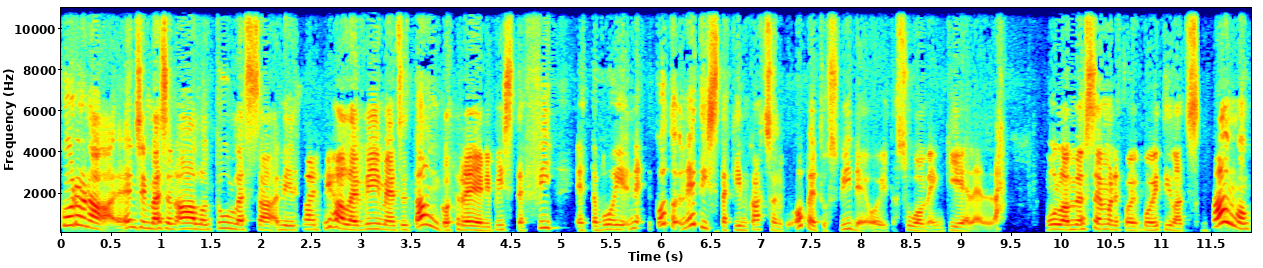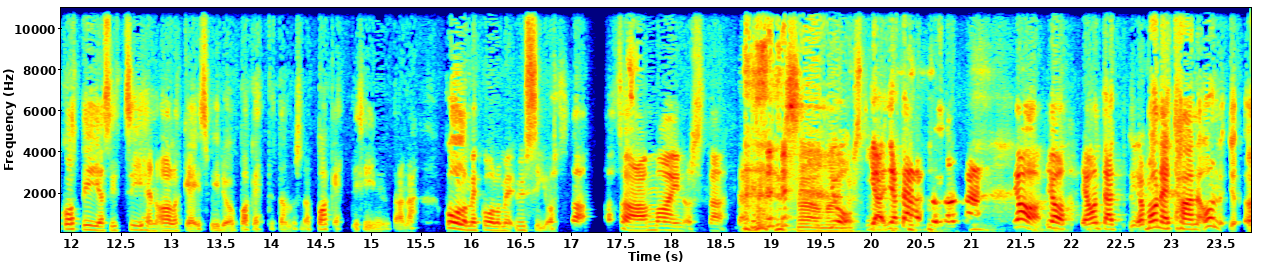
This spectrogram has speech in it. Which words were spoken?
korona ensimmäisen aallon tullessa, niin sain pihalle viimein se tankotreeni.fi, että voi ne, koto, netistäkin katsoa niin opetusvideoita suomen kielellä. Mulla on myös semmoinen, että voi, voi tilata tangon kotiin ja sitten siihen alkeisvideopaketti tämmöisenä pakettihintana 339, josta saa mainostaa. saa mainostaa. joo, ja, ja, tää, joo, joo, ja, on tää, ja monethan on, ö,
